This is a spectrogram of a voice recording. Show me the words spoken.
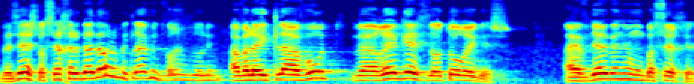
וזה יש לו שכל גדול, הוא מתלהב מדברים גדולים. אבל ההתלהבות והרגש זה אותו רגש. ההבדל ביניהם הוא בשכל.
